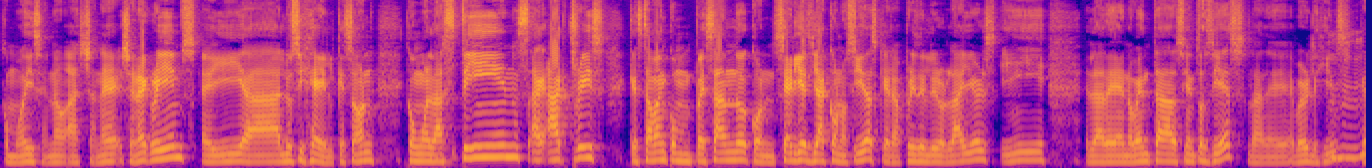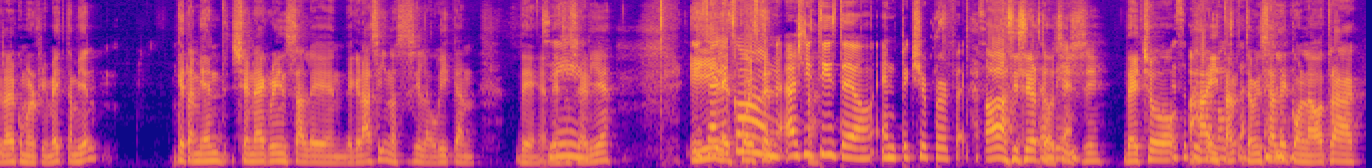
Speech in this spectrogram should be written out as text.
como dicen, ¿no? A Shanae, Shanae Grimes y a Lucy Hale, que son como las teens actrices que estaban como empezando con series ya conocidas, que era Pretty Little Liars y la de 90-210, la de Beverly Hills, Ujú. que era como el remake también. Que también Shanae Grimes sale en Degrassi, no sé si la ubican de, de Sí. esa serie. Y, sale después con ten- Ashley ah. Tisdale en Picture Perfect. Ah, sí, cierto, También. sí, sí. De hecho, ajá, y también sale con la otra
